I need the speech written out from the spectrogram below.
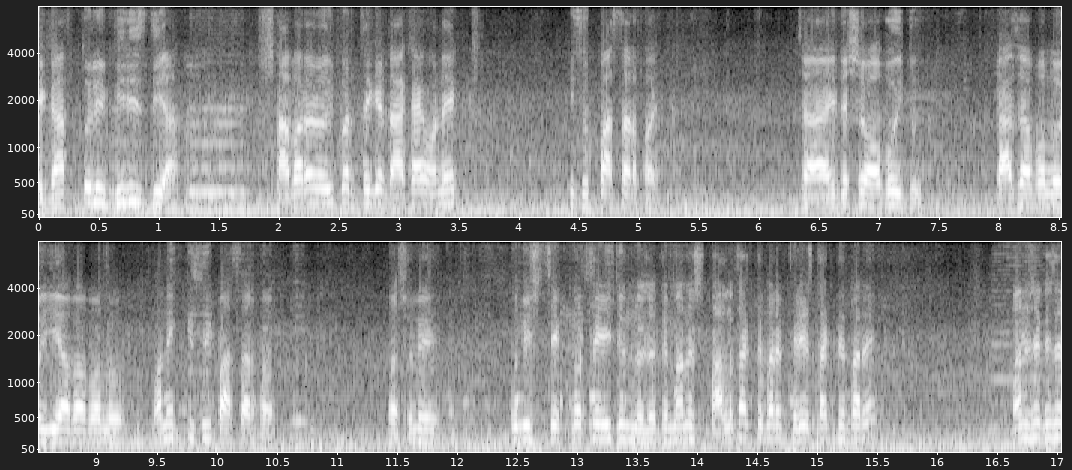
এই গাবতলি ব্রিজ দিয়া সাভারের ওই পার থেকে ঢাকায় অনেক কিছু পাচার হয়। যা এই দেশে অবৈধ। গাঁজা বলো ইয়াবা বলো, অনেক কিছুই পাচার হয়। আসলে পুলিশ চেক করছে এই জন্য, যাতে মানুষ ভালো থাকতে পারে ফ্রেশ থাকতে পারে। মানুষের কাছে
